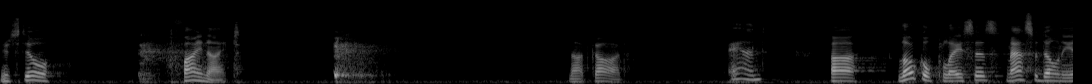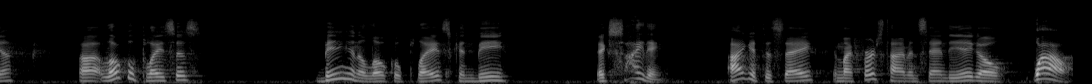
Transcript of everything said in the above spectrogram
You're still finite, not God. And uh, local places, Macedonia, uh, local places being in a local place can be exciting. I get to say, in my first time in San Diego, wow,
